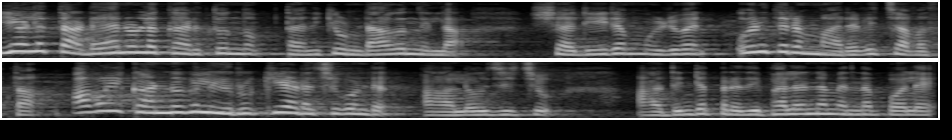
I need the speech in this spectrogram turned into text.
ഇയാളെ തടയാനുള്ള കരുത്തൊന്നും തനിക്കുണ്ടാകുന്നില്ല. ശരീരം മുഴുവൻ ഒരുതരം മരവിച്ച അവസ്ഥ. അവൾ കണ്ണുകൾ ഇറുക്കി അടച്ചുകൊണ്ട് ആലോചിച്ചു. അതിന്റെ പ്രതിഫലനം എന്ന പോലെ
